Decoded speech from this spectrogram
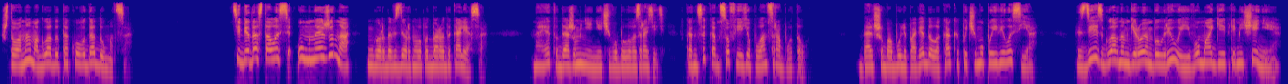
что она могла до такого додуматься. «Тебе досталась умная жена», — гордо вздернула подбородок Олеса. На это даже мне нечего было возразить. В конце концов, ее план сработал. Дальше бабуля поведала, как и почему появилась я. Здесь главным героем был Рю и его магия перемещения.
